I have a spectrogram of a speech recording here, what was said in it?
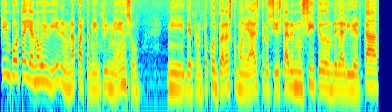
¿Qué importa ya no vivir en un apartamento inmenso, ni de pronto con todas las comodidades, pero sí estar en un sitio donde la libertad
